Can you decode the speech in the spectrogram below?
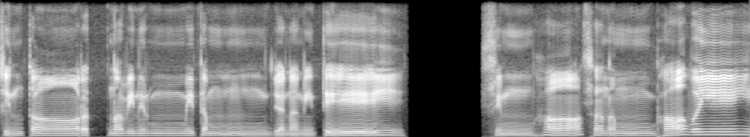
चिन्तारत्नविनिर्मितं जननि ते सिंहासनं भावये।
